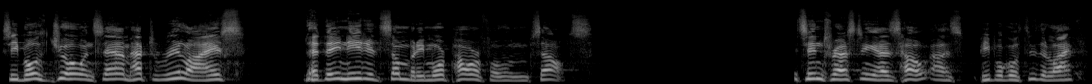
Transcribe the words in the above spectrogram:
See, both Joe and Sam had to realize that they needed somebody more powerful than themselves. It's interesting as how as people go through their life,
